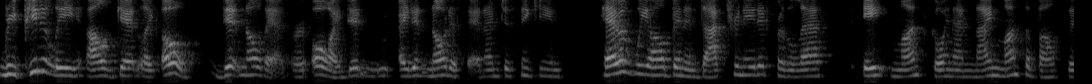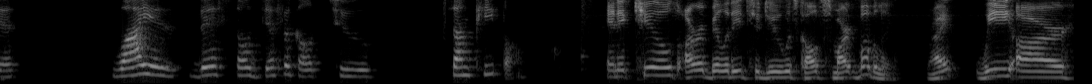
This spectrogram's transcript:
Repeatedly, I'll get like, oh, didn't know that, or oh, I didn't, I didn't notice that. And I'm just thinking, haven't we all been indoctrinated for the last eight months, going on nine months about this? Why is this so difficult to some people? And it kills our ability to do what's called smart bubbling, right? We are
